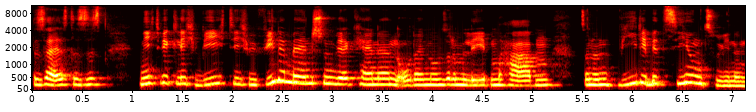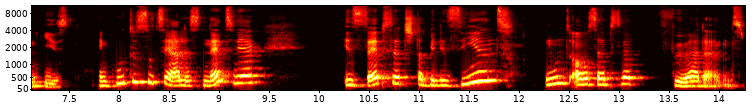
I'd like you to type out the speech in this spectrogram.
Das heißt, es ist nicht wirklich wichtig, wie viele Menschen wir kennen oder in unserem Leben haben, sondern wie die Beziehung zu ihnen ist. Ein gutes soziales Netzwerk ist selbstwertstabilisierend und auch selbstwertfördernd.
